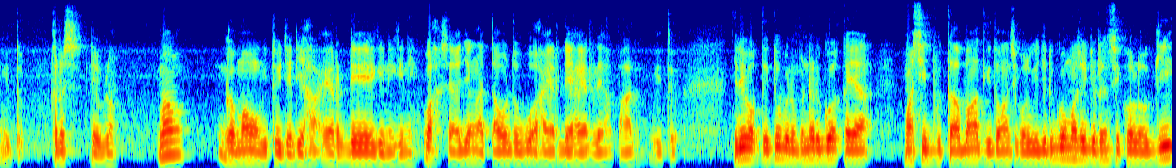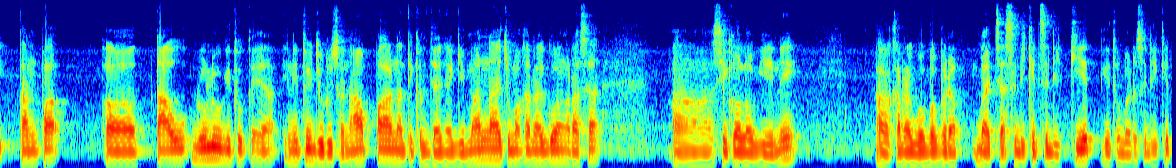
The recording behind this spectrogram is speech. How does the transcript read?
gitu. Terus dia bilang emang nggak mau gitu jadi HRD gini-gini. Wah saya aja nggak tahu tuh bu HRD HRD apaan gitu. Jadi waktu itu bener-bener gue kayak masih buta banget gitu kan psikologi. Jadi gue masuk jurusan psikologi tanpa uh, tahu dulu gitu kayak ini tuh jurusan apa nanti kerjanya gimana. Cuma karena gue ngerasa uh, psikologi ini uh, karena gue beberapa baca sedikit-sedikit gitu baru sedikit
